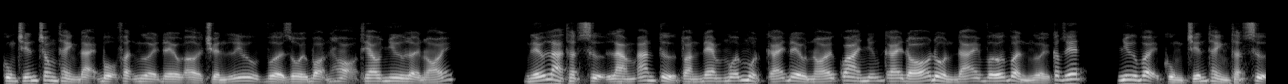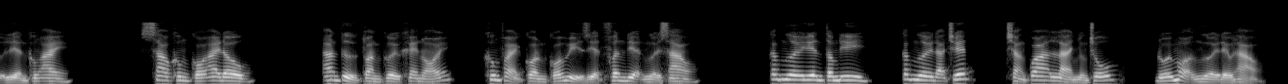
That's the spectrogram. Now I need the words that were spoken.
cùng chiến trong thành đại bộ phận người đều ở truyền lưu vừa rồi bọn họ theo như lời nói. Nếu là thật sự làm an tử toàn đem mỗi một cái đều nói qua những cái đó đồn đãi vớ vẩn người cấp giết, như vậy cùng chiến thành thật sự liền không ai. Sao không có ai đâu? An tử toàn cười khe nói, không phải còn có hủy diệt phân điện người sao? Các ngươi yên tâm đi, các ngươi đã chết, chẳng qua là nhường chỗ, đối mọi người đều hảo.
